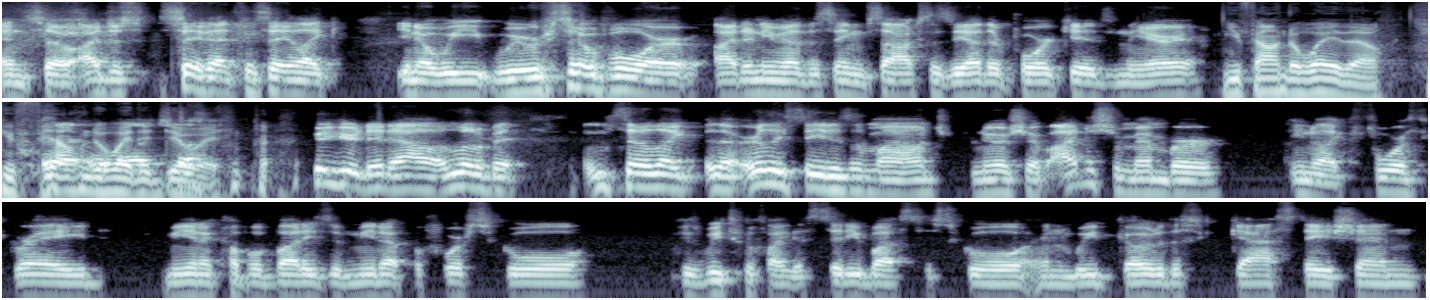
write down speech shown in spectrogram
And so I just say that to say like you know, we we were so poor. I didn't even have the same socks as the other poor kids in the area. You found a way, though. You found yeah, a way to do it. figured it out a little bit. And so, like the early stages of my entrepreneurship, I just remember, you know, like fourth grade, me and a couple buddies would meet up before school, because we took like a city bus to school and we'd go to this gas station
